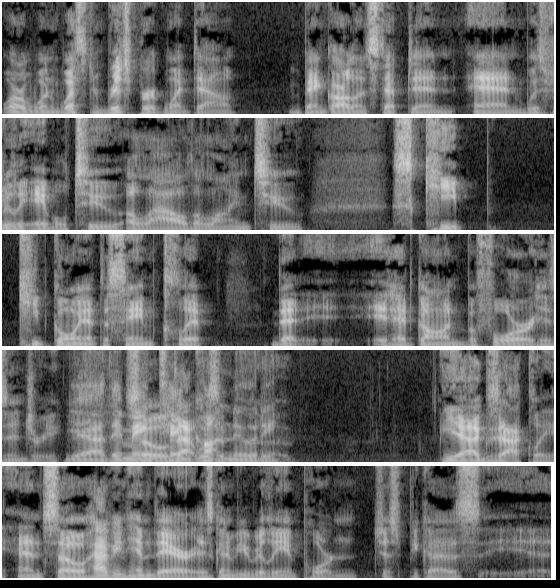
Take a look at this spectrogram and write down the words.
or when Weston Richburg went down Ben Garland stepped in and was really able to allow the line to keep keep going at the same clip that it had gone before his injury. Yeah, they So maintain that was a- continuity. Yeah, exactly. And so having him there is going to be really important just because uh,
